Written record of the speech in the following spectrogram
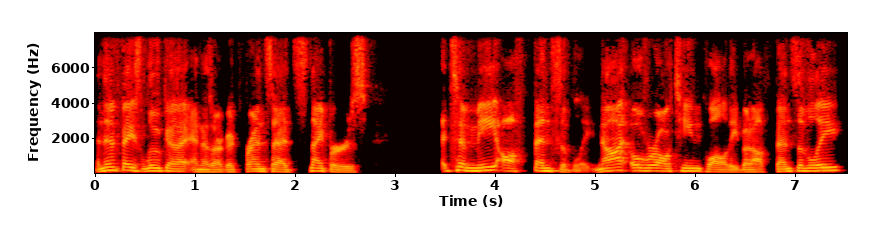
and then faced Luka, and as our good friend said, snipers. To me, offensively, not overall team quality, but offensively,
